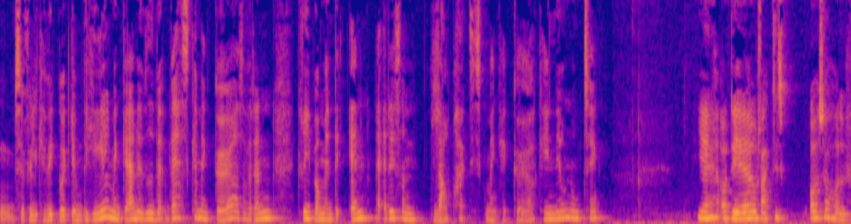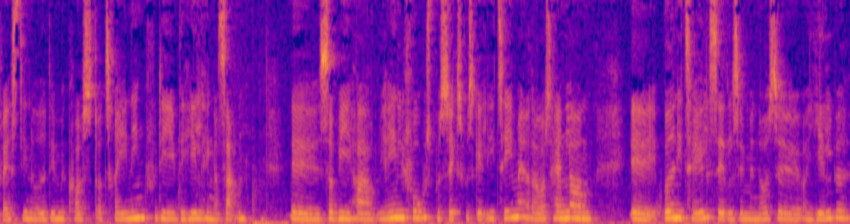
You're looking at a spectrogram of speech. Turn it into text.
Mm, selvfølgelig kan vi ikke gå igennem det hele, men gerne vil vide, hvad, hvad skal man gøre? Altså, hvordan griber man det an? Hvad er det sådan lavpraktisk, man kan gøre? Kan I nævne nogle ting? Ja, og det er jo faktisk også at holde fast i noget af det med kost og træning, fordi det hele hænger sammen. Øh, så vi har, vi har egentlig fokus på seks forskellige temaer, der også handler om øh, både en italesættelse, men også øh, at hjælpe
